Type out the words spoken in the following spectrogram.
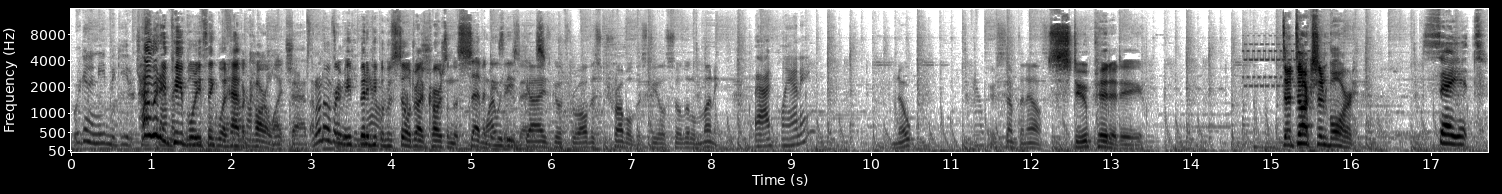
We're gonna need McGee to track How many people do you think would have a car like that? I don't know so very we many, many people who still drive cars from the 70s Why would these these days. guys go through all this trouble to steal so little money? Bad planning? Nope. There's something else. Stupidity. Deduction board! Say it.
